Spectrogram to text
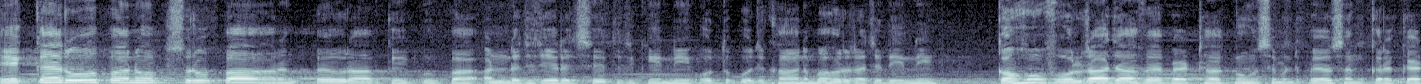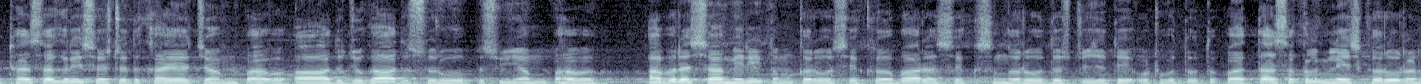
ਏਕ ਰੂਪ ਅਨੂਪ ਸਰੂਪਾ ਰੰਗ ਪਉ ਰਾਪ ਕੈ ਪੂਪਾ ਅੰਡਜ ਜੇ ਰਚੇ ਤਿਜ ਕੀਨੀ, ਉਤ ਭੁਜ ਖਾਨ ਬਹੁਰ ਰਚ ਦੀਨੀ। ਕਹੂੰ ਫੂਲ ਰਾਜਾ ਹੋਵੇ ਬੈਠਾ, ਕਹੂੰ ਸਿਮਟ ਪਿਓ ਸ਼ੰਕਰ ਕੈਠਾ, ਸਗਰੀ ਸ੍ਰਿਸ਼ਟ ਦਿਖਾਇਆ ਚੰ ਭਵ, ਆਦ ਜੁਗਾਦ ਸਰੂਪ ਸੁਯੰ ਭਵ। ਅਬ ਰਸਾ ਮੇਰੀ ਤੁਮ ਕਰੋ ਸਿਖ ਬਾਰ ਸਿਖ ਸੰਗਰੋ, ਦੁਸ਼ਟ ਜਿਤੇ ਉਠਵਤ ਉਤਪਾਤਾ ਸਕਲ ਮਲੇਸ਼ ਕਰੋ ਰਣ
